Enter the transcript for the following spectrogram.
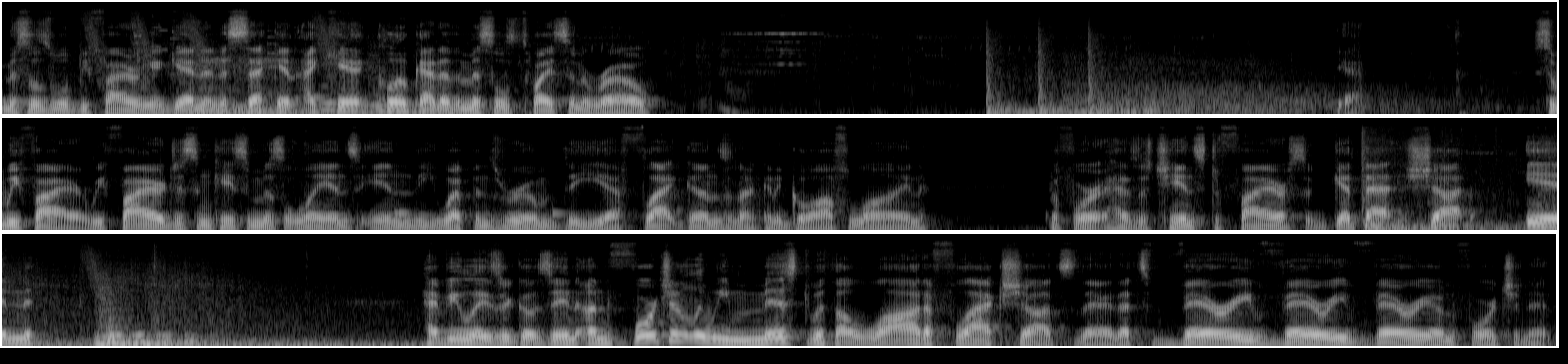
Missiles will be firing again in a second. I can't cloak out of the missiles twice in a row. So we fire. We fire just in case a missile lands in the weapons room. The uh, flak gun's not going to go offline before it has a chance to fire. So get that shot in. Heavy laser goes in. Unfortunately, we missed with a lot of flak shots there. That's very, very, very unfortunate.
